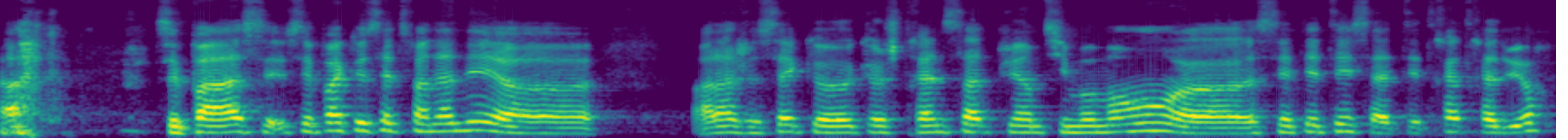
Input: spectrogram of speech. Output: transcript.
bah, c'est pas, c'est, pas que cette fin d'année. voilà, je sais que, que, je traîne ça depuis un petit moment. cet été, ça a été très, très dur.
